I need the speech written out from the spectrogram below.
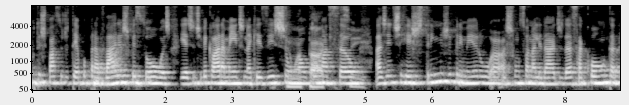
curto espaço de tempo para várias pessoas e a gente vê claramente né, que existe um uma automação, a gente restringe primeiro as funcionalidades dessa conta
